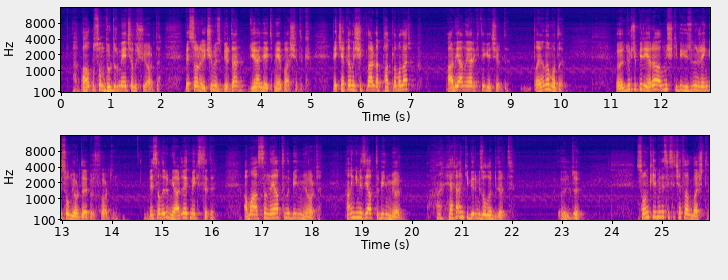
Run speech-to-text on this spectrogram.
Albus'un durdurmaya çalışıyordu. Ve sonra üçümüz birden düello etmeye başladık. Ve çakan ışıklarla patlamalar Ariana'yı harekete geçirdi. Dayanamadı. Öldürücü bir yara almış gibi yüzünün rengi soluyordu Aberford'un. Ve sanırım yardım etmek istedi. Ama aslında ne yaptığını bilmiyordu. Hangimiz yaptı bilmiyorum. Herhangi birimiz olabilirdi. Öldü. Son kelimede sesi çatallaştı.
